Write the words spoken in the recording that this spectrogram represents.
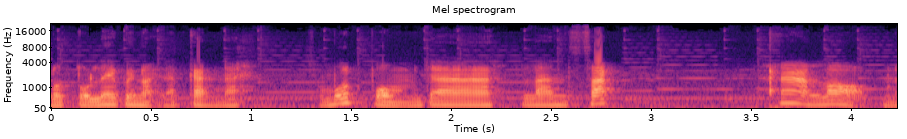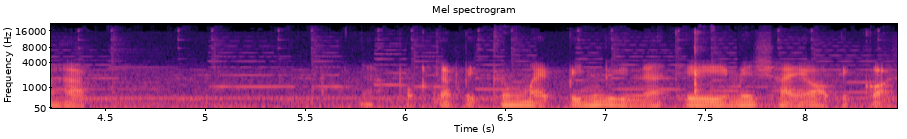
ลดตัวเลขไปหน่อยแล้วกันนะสมมติผมจะรันสัก 5 รอบนะครับผมจะปิดเครื่องหมายปิ้นอื่นนะที่ไม่ใช้ออกไปก่อน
